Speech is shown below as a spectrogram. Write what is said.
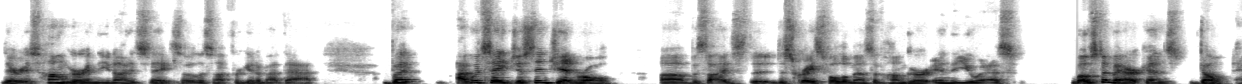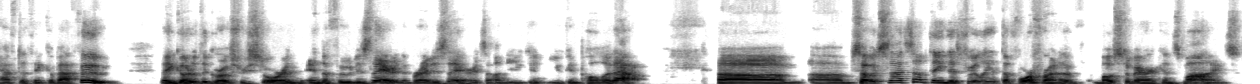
there is hunger in the United States, so let's not forget about that. But I would say, just in general, uh, besides the disgraceful amounts of hunger in the U.S., most Americans don't have to think about food. They go to the grocery store and, and the food is there, the bread is there. It's on you can you can pull it out. Um, um, so it's not something that's really at the forefront of most Americans' minds.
